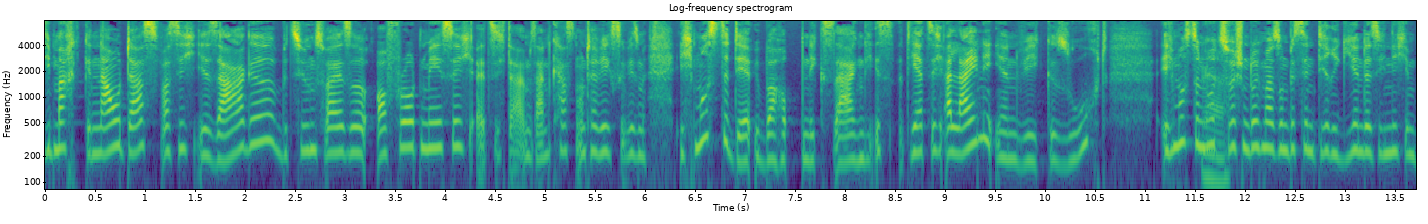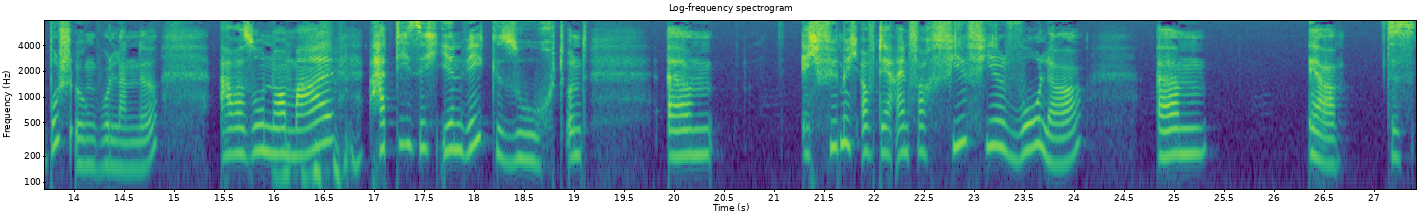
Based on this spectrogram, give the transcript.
die macht genau das, was ich ihr sage, beziehungsweise Offroad-mäßig, als ich da im Sandkasten unterwegs gewesen bin. Ich musste der überhaupt nichts sagen. Die ist, die hat sich alleine ihren Weg gesucht. Ich musste nur Ja. zwischendurch mal so ein bisschen dirigieren, dass ich nicht im Busch irgendwo lande. Aber so normal hat die sich ihren Weg gesucht und ähm, ich fühle mich auf der einfach viel, viel wohler. Ähm, ja, das,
